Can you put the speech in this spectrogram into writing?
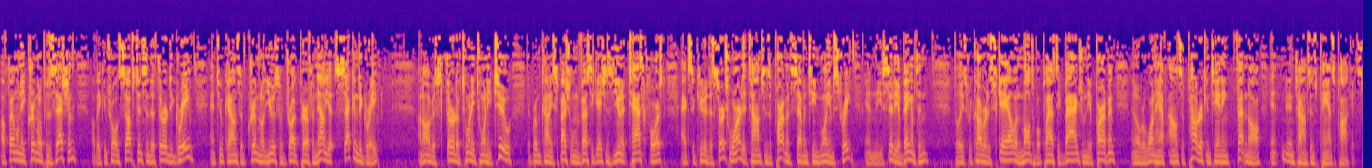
of felony criminal possession of a controlled substance in the third degree and two counts of criminal use of drug paraphernalia second degree. On August 3rd of 2022, the Broome County Special Investigations Unit Task Force executed a search warrant at Thompson's apartment, 17 William Street in the city of Binghamton. Police recovered a scale and multiple plastic bags from the apartment and over one half ounce of powder containing fentanyl in, in Thompson's pants pockets.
